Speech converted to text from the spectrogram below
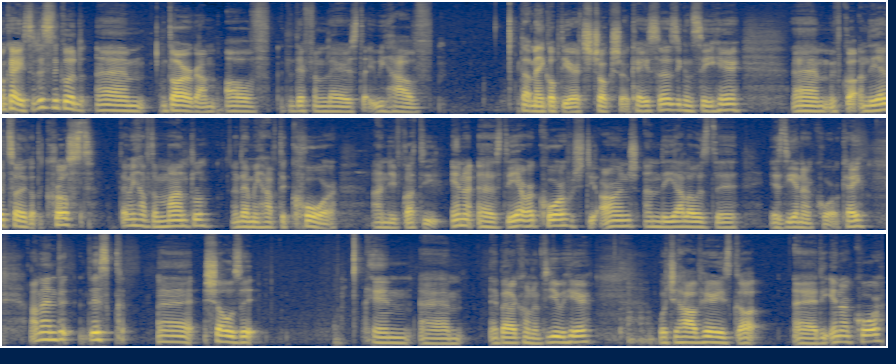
Okay, so this is a good um, diagram of the different layers that we have that make up the Earth's structure. Okay, so as you can see here, um, we've got on the outside, we've got the crust, then we have the mantle, and then we have the core and you've got the inner as uh, the outer core, which is the orange, and the yellow is the is the inner core. Okay, and then th this uh, shows it in um, a better kind of view here. What you have here is got uh, the inner core,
